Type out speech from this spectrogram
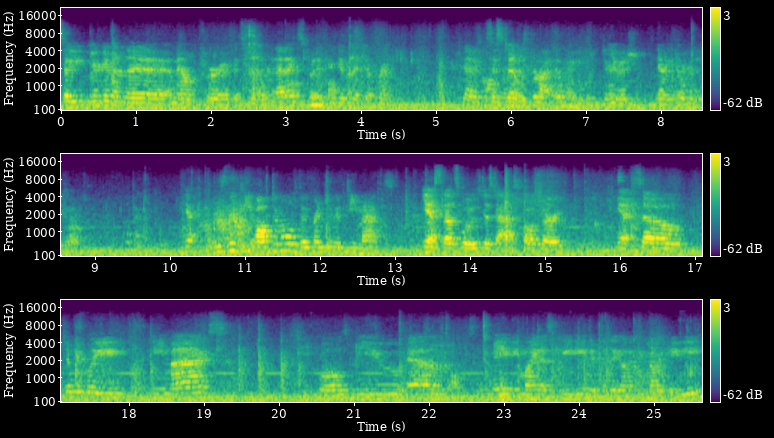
so you, you're given the amount for if it's for no kinetics, but if you're given a different That System. constant derived, okay. You would, now you don't have to do it. Okay. Yeah, Is the D optimal different to the D max? yes, that's what was just asked. Oh, sorry. Yeah, so typically D max equals mu m, maybe minus KD, depending on if you have a KD.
